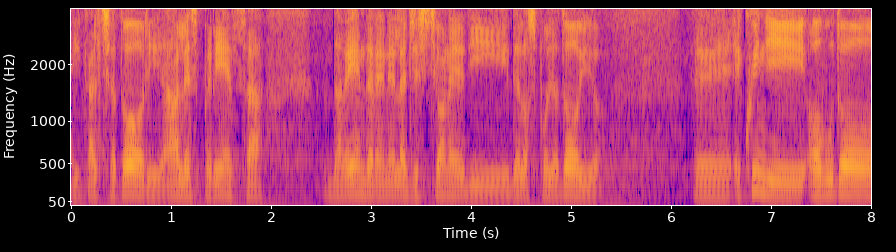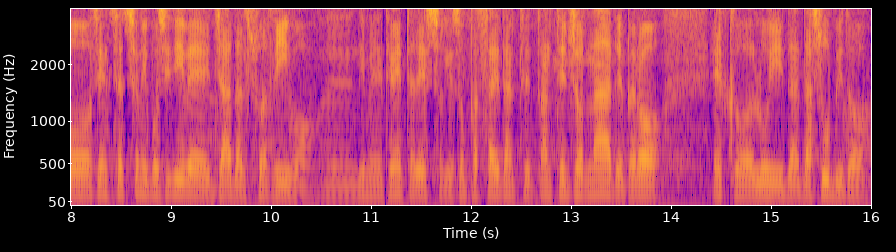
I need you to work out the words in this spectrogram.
i calciatori, ha l'esperienza da vendere nella gestione di, dello spogliatoio. E quindi ho avuto sensazioni positive già dal suo arrivo, eh, indipendentemente adesso che sono passate tante, tante giornate, però ecco, lui da, da subito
